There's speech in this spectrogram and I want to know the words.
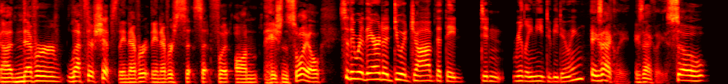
uh, never left their ships. They never, they never set, set foot on Haitian soil. So they were there to do a job that they didn't really need to be doing? Exactly. Exactly. So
